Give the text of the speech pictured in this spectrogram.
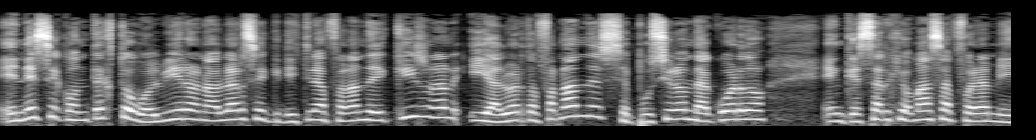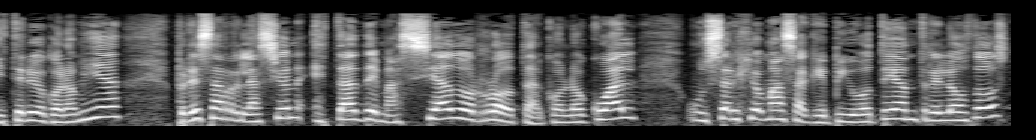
En ese contexto volvieron a hablarse Cristina Fernández de Kirchner y Alberto Fernández. Se pusieron de acuerdo en que Sergio Massa fuera al Ministerio de Economía, pero esa relación está demasiado rota, con lo cual un Sergio Massa que pivotea entre los dos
